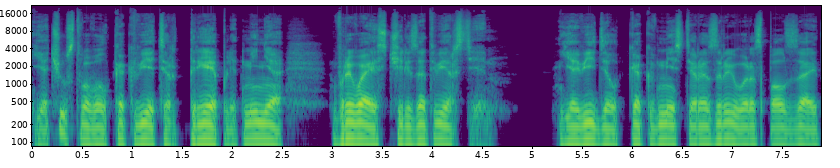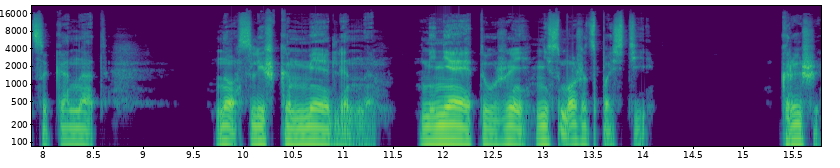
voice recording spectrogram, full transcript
Я чувствовал, как ветер треплет меня, врываясь через отверстие. Я видел, как вместе разрыва расползается канат. Но слишком медленно. Меня это уже не сможет спасти. Крыши,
